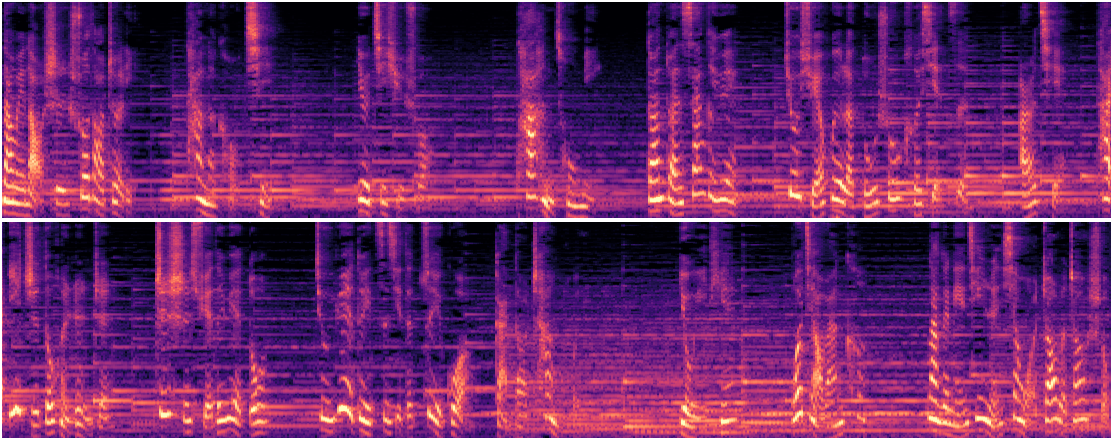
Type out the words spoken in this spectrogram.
那位老师说到这里，叹了口气，又继续说：“他很聪明，短短三个月就学会了读书和写字。”而且他一直都很认真，知识学得越多，就越对自己的罪过感到忏悔。有一天，我讲完课，那个年轻人向我招了招手，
